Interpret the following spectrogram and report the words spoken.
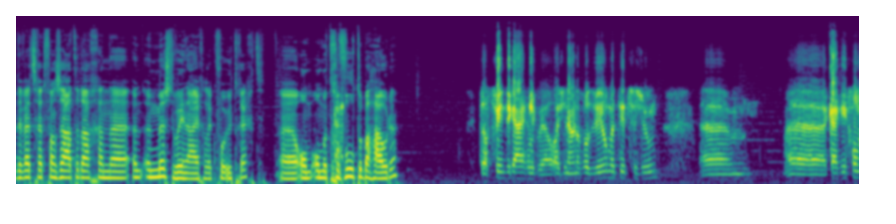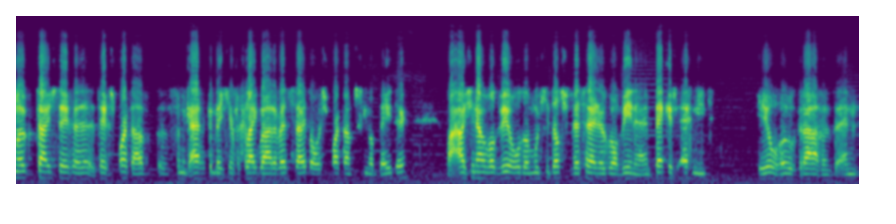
de wedstrijd van zaterdag een, eh, een, een must-win eigenlijk voor Utrecht? Om, om het gevoel te behouden? Dat vind ik eigenlijk wel. Als je nou nog wat wil met dit seizoen. Ehm, eh, kijk, ik vond ook thuis tegen, tegen Sparta, eh, vond ik eigenlijk een beetje een vergelijkbare wedstrijd. Al is Sparta misschien wat beter. Maar als je nou wat wil, dan moet je dat soort wedstrijden ook wel winnen. En PEC is echt niet heel hoogdravend. En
